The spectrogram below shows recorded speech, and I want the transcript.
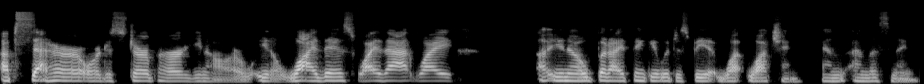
upset her or disturb her, you know, or you know, why this, why that, why, uh, you know. But I think it would just be watching and and listening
